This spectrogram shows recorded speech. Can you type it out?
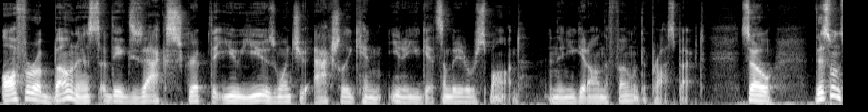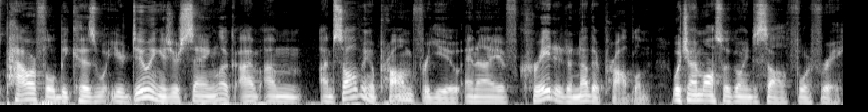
offer a bonus of the exact script that you use once you actually can, you know, you get somebody to respond and then you get on the phone with the prospect. So this one's powerful because what you're doing is you're saying, look, I'm, I'm, I'm solving a problem for you and I have created another problem which I'm also going to solve for free.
